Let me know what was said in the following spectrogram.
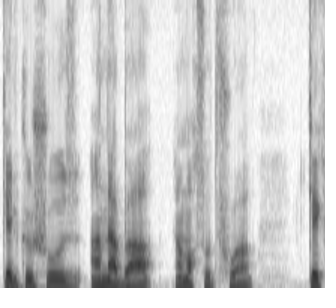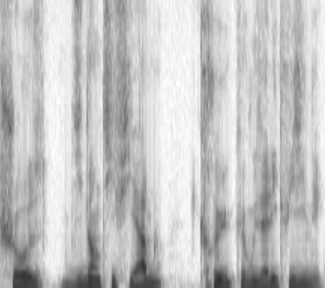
quelque chose, un abat, un morceau de foie, quelque chose d'identifiable, cru, que vous allez cuisiner.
